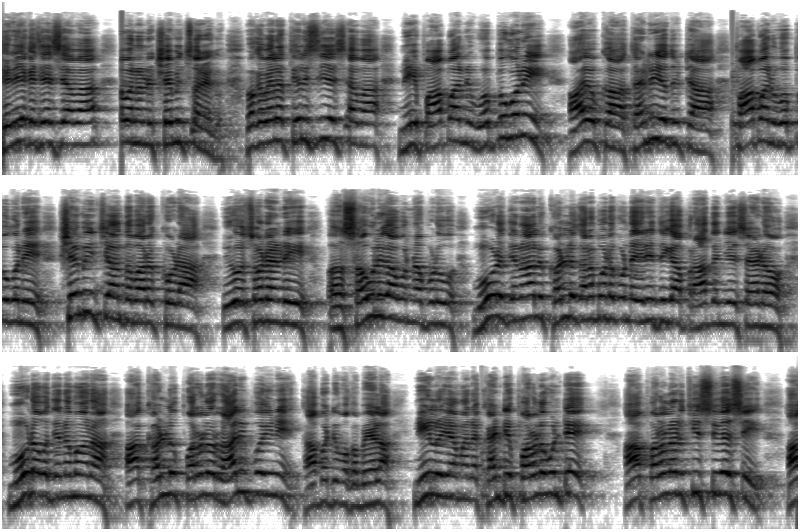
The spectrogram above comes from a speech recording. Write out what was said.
తెలియక చేసావా నన్ను క్షమించలేదు ఒకవేళ తెలిసి చేసావా నీ పాపాన్ని ఒప్పుకొని ఆ యొక్క తండ్రి ఎదుట పాపాన్ని ఒప్పుకొని క్షమించేంత వరకు కూడా ఇగో చూడండి సౌలుగా ఉన్నప్పుడు మూడు దినాలు కళ్ళు కనపడకుండా ఏ రీతిగా ప్రార్థన చేశాడో మూడవ దినమాన ఆ కళ్ళు పొరలు రాలిపోయినాయి. కాబట్టి ఒకవేళ నీళ్ళు ఏమైనా కంటి పొరలు ఉంటే ఆ పొరలను తీసివేసి ఆ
